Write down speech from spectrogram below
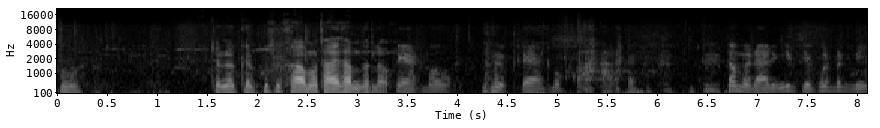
โอ้ยจนว่าเกิดผู้สื่อข่าวมาถ่ายทำซั่นแล้วแปลกบ่ แปลกบ่ป่าธรรมดาได้ยินเสียงคนมันหนี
